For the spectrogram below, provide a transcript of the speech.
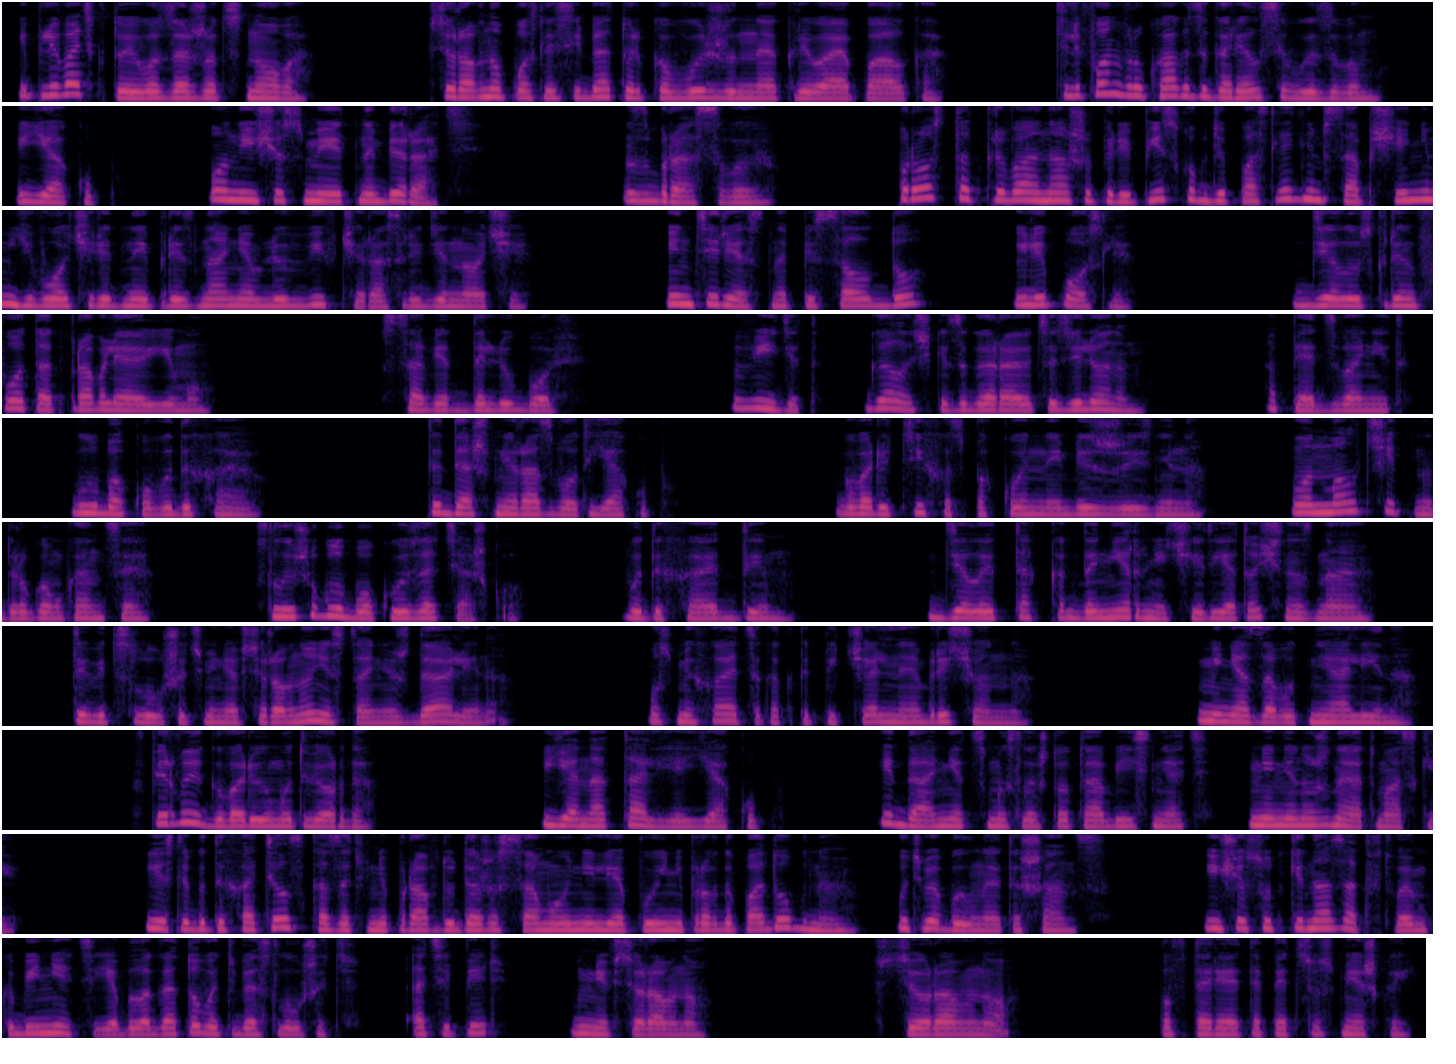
И плевать, кто его зажжет снова. Все равно после себя только выжженная кривая палка. Телефон в руках загорелся вызовом. Якуб. Он еще смеет набирать. Сбрасываю. Просто открываю нашу переписку, где последним сообщением его очередные признания в любви вчера среди ночи. Интересно, писал до или после? Делаю скринфото, отправляю ему. Совет да любовь. Видит, галочки загораются зеленым. Опять звонит. Глубоко выдыхаю. Ты дашь мне развод, Якуб. Говорю тихо, спокойно и безжизненно. Он молчит на другом конце. Слышу глубокую затяжку. Выдыхает дым. Делает так, когда нервничает, я точно знаю. Ты ведь слушать меня все равно не станешь, да, Алина? Усмехается как-то печально и обреченно. Меня зовут не Алина. Впервые говорю ему твердо. Я Наталья Якуб. И да, нет смысла что-то объяснять. Мне не нужны отмазки. Если бы ты хотел сказать мне правду, даже самую нелепую и неправдоподобную, у тебя был на это шанс. Еще сутки назад в твоем кабинете я была готова тебя слушать, а теперь мне все равно. Все равно, повторяет опять с усмешкой.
